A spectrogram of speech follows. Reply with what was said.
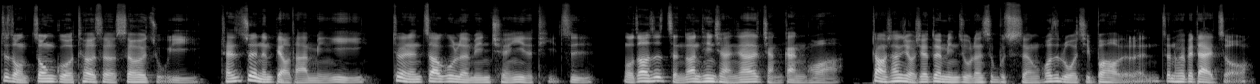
这种中国特色社会主义才是最能表达民意、最能照顾人民权益的体制。我知道这整段听起来很像在讲干话，但我相信有些对民主认识不深或是逻辑不好的人，真的会被带走。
